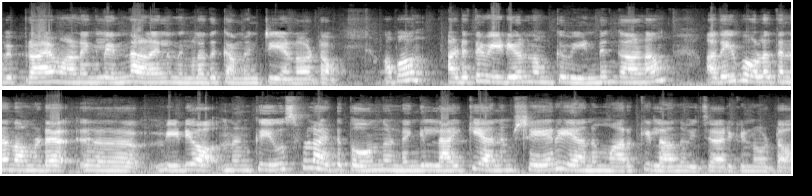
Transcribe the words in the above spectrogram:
അഭിപ്രായമാണെങ്കിൽ എന്താണെങ്കിലും നിങ്ങളത് കമന്റ് ചെയ്യണം കേട്ടോ. അപ്പോൾ അടുത്ത വീഡിയോയിൽ നമുക്ക് വീണ്ടും കാണാം. അതേപോലെ തന്നെ നമ്മുടെ വീഡിയോ നിങ്ങൾക്ക് യൂസ്ഫുൾ ആയിട്ട് തോന്നുന്നുണ്ടെങ്കിൽ ലൈക്ക് ചെയ്യാനും ഷെയർ ചെയ്യാനും മറക്കില്ല എന്ന് വിചാരിക്കുന്നു കേട്ടോ.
